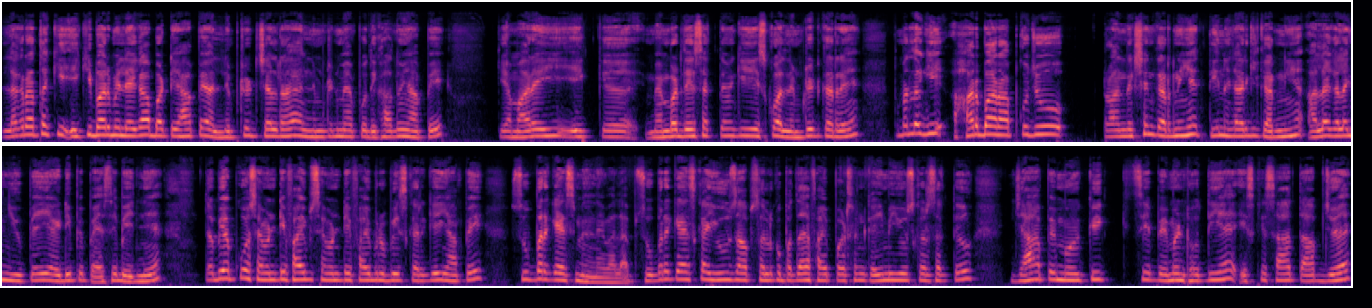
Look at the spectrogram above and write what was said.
लग रहा था कि एक ही बार मिलेगा, बट यहाँ पे अनलिमिटेड चल रहा है। अनलिमिटेड मैं आपको दिखा दूँ यहाँ पे कि हमारे ही एक मेंबर देख सकते हैं कि इसको अनलिमिटेड कर रहे हैं। तो मतलब कि हर बार आपको जो ट्रांजेक्शन करनी है, तीन हज़ार की करनी है अलग अलग यू पी आई पे पैसे भेजने हैं, तभी आपको seventy five seventy five rupees करके यहाँ पे सुपर कैश मिलने वाला है। सुपर कैश का यूज़ आप सबको पता है फाइव परसेंट कहीं भी यूज़ कर सकते हो, जहाँ पे मोक्विक से पेमेंट होती है, इसके साथ आप जो है,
